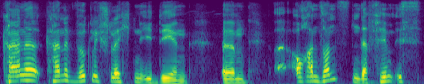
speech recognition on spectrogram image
keine, keine wirklich schlechten Ideen. Ähm, auch ansonsten, der Film ist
